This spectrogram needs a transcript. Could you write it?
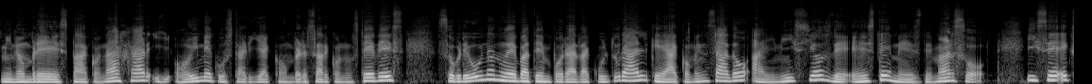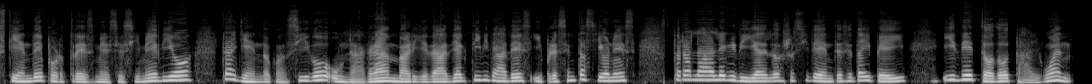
Mi nombre es Paco Nájar y hoy me gustaría conversar con ustedes sobre una nueva temporada cultural que ha comenzado a inicios de este mes de marzo y se extiende por tres meses y medio, trayendo consigo una gran variedad de actividades y presentaciones para la alegría de los residentes de Taipei y de todo Taiwán.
